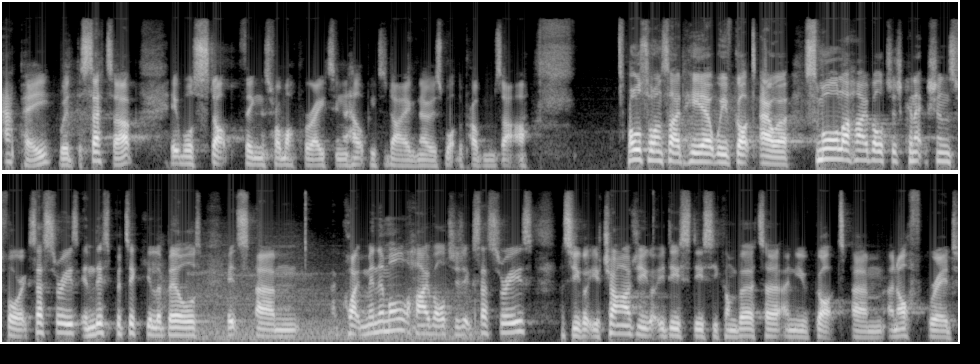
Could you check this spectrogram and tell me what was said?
happy with the setup, it will stop things from operating and help you to diagnose what the problems are. Also on side here, we've got our smaller high voltage connections for accessories. In this particular build, it's um, quite minimal high voltage accessories. So you've got your charger, you've got your DC-DC converter, and you've got um, an off-grid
